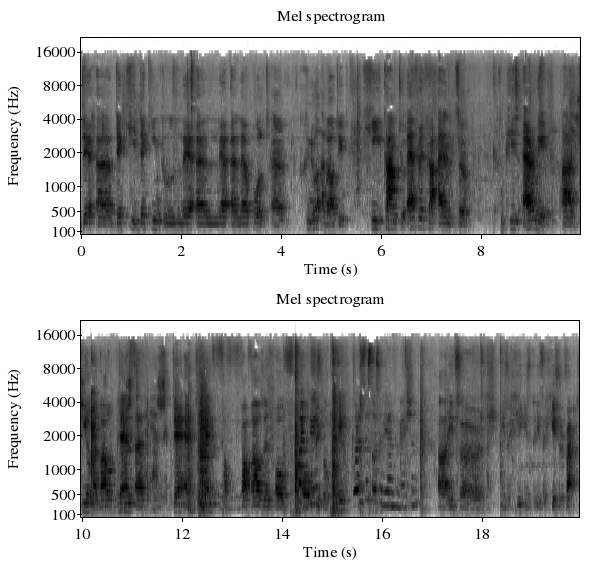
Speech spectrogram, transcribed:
the uh, the, ki- the king Le, Le, Leopold knew about it. He came to Africa and. His army uh, killed about 10, uh, 10, uh, 10,000 of, Point, of people. Okay? What is the source of your information? Uh, it's, a, it's, a, it's, it's a history fact.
